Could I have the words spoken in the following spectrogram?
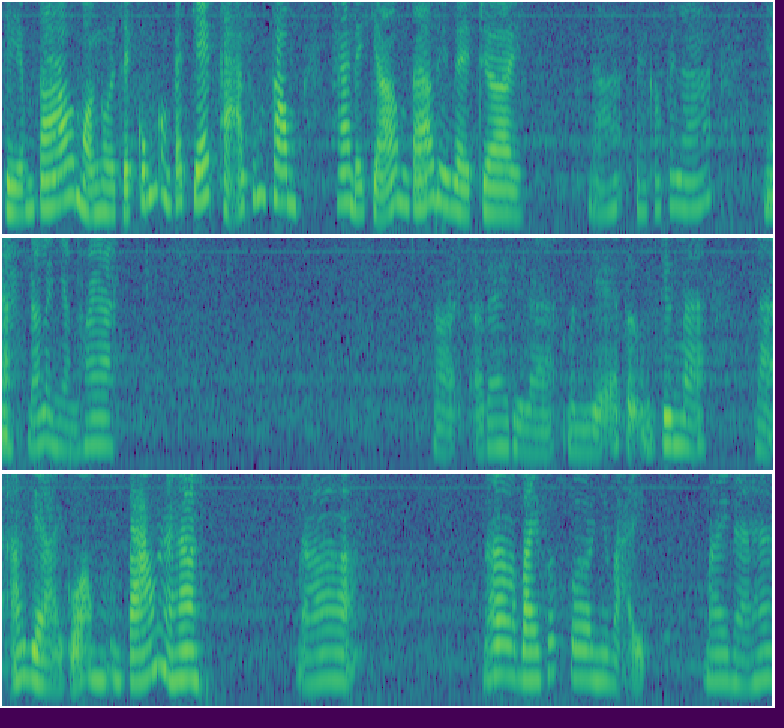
thì ông Táo mọi người sẽ cúng con cá chép thả xuống sông ha để chở ông Táo đi về trời. Đó đây có cái lá nha đó là nhành hoa. Rồi ở đây thì là mình vẽ tượng trưng là là áo dài của ông, ông Táo nè ha. Đó. Nó bay phất phơ như vậy. Bay nè ha.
